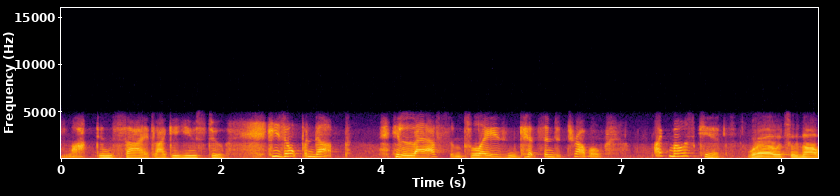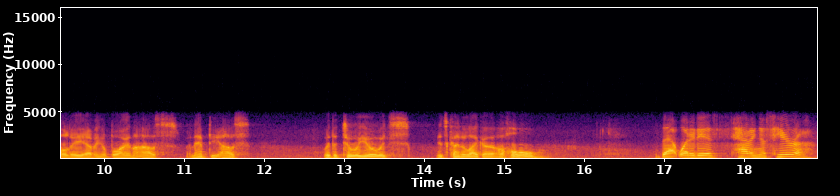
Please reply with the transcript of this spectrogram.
locked inside like he used to. He's opened up. He laughs and plays and gets into trouble, like most kids. Well, it's a novelty having a boy in the house, an empty house. With the two of you, it's it's kind of like a, a home. Is that what it is? Having us here, a,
